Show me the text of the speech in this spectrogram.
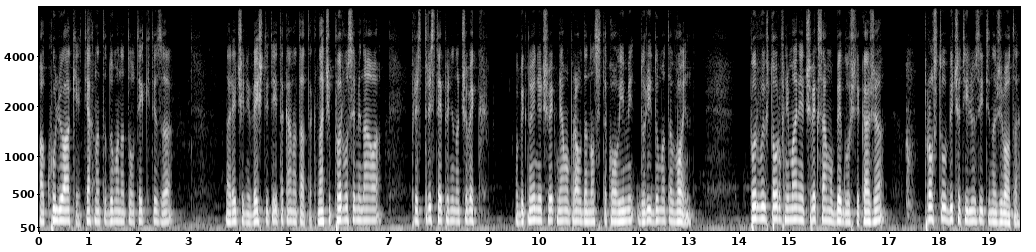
акулюаке, тяхната дума на толтеките за наречени вещите и така нататък. Значи първо се минава през три степени на човек. Обикновеният човек няма право да носи такова име, дори думата воин. Първо и второ внимание човек само бегло ще кажа, просто обичат иллюзиите на живота.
